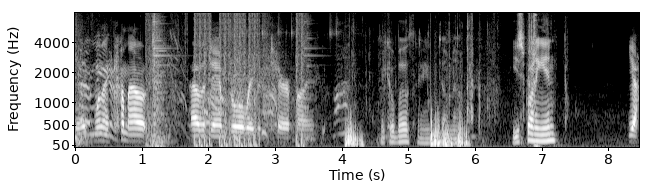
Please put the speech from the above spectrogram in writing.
Yeah, when I come out out of the damn doorway, it's terrifying. We kill both? I don't know. You spawning in? Yeah.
